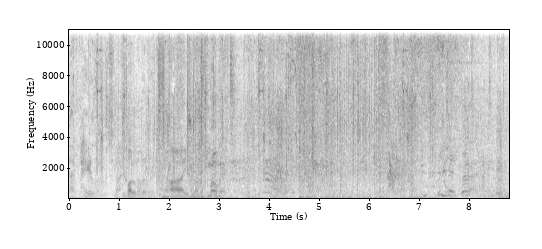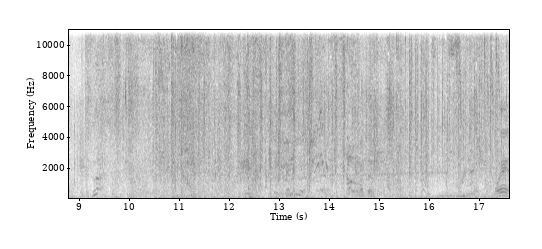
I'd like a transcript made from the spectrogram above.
That payload's not Follow gonna him. deliver. Uh, he's not. Move it! Not there. وين.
